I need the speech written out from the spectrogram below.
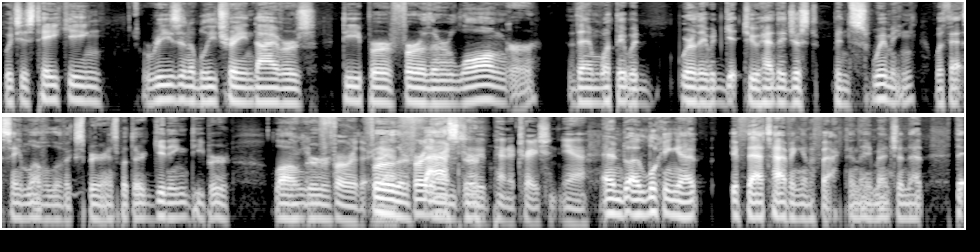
which is taking reasonably trained divers deeper, further, longer than what they would where they would get to had they just been swimming with that same level of experience. But they're getting deeper, longer, further, yeah, further, further faster into penetration. Yeah, and uh, looking at if that's having an effect. And they mentioned that the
